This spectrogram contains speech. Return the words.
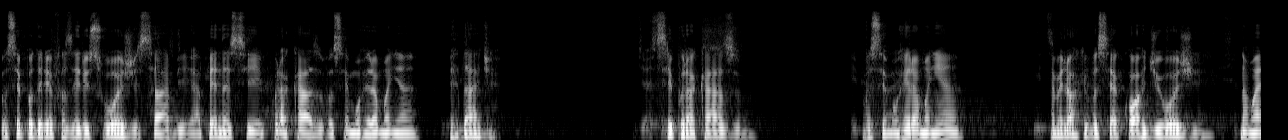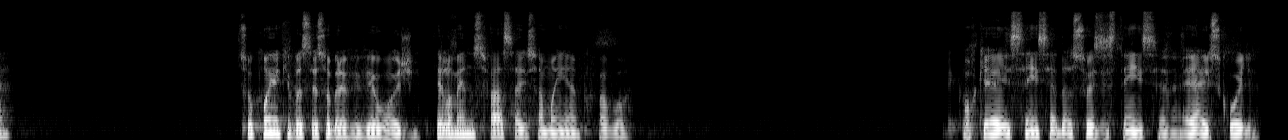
Você poderia fazer isso hoje, sabe? Apenas se, por acaso, você morrer amanhã, verdade? Se por acaso você morrer amanhã, é melhor que você acorde hoje, não é? Suponha que você sobreviveu hoje. Pelo menos faça isso amanhã, por favor. Porque a essência da sua existência é a escolha.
